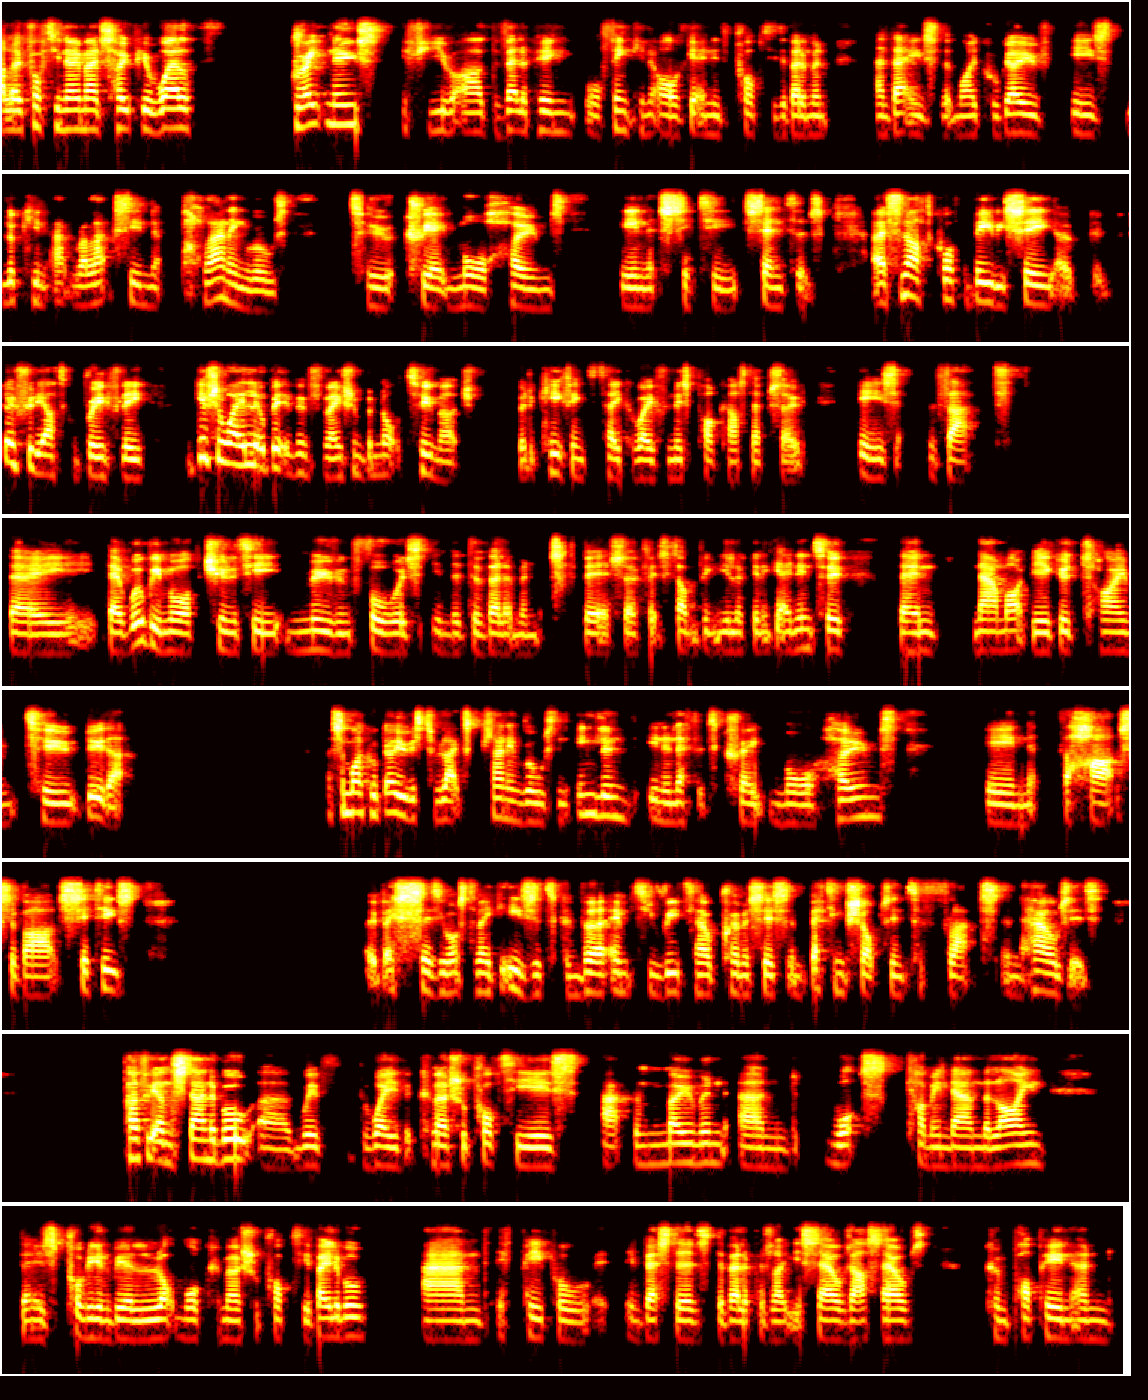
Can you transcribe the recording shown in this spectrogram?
Hello, property nomads. Hope you're well. Great news if you are developing or thinking of getting into property development, and that is that Michael Gove is looking at relaxing planning rules to create more homes in city centres. Uh, it's an article off the BBC. Uh, go through the article briefly. It gives away a little bit of information, but not too much. But the key thing to take away from this podcast episode is that they there will be more opportunity moving forward in the development sphere. So if it's something you're looking at getting into, then now might be a good time to do that. So Michael Gove is to relax planning rules in England in an effort to create more homes in the hearts of our cities. It basically says he wants to make it easier to convert empty retail premises and betting shops into flats and houses perfectly understandable uh, with the way that commercial property is at the moment and what's coming down the line. There's probably going to be a lot more commercial property available. And if people, investors, developers like yourselves, ourselves, can pop in and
